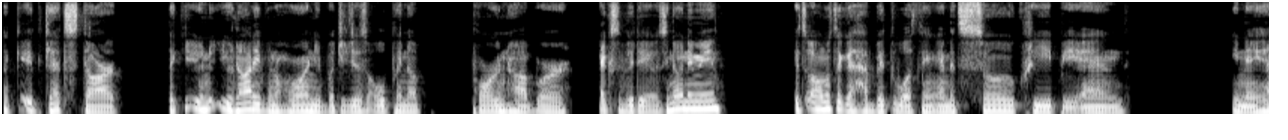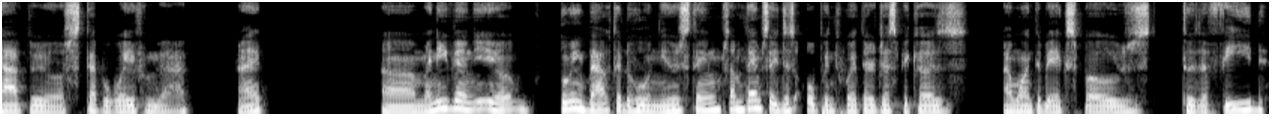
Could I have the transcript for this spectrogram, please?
like it gets dark like you're, you're not even horny, but you just open up Pornhub or X videos. You know what I mean? It's almost like a habitual thing, and it's so creepy. And you know, you have to step away from that, right? Um, and even you know, going back to the whole news thing, sometimes I just open Twitter just because I want to be exposed to the feed.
